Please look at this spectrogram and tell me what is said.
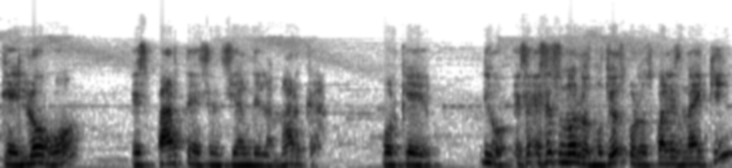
que el logo es parte esencial de la marca. Porque, digo, ese, es uno de los motivos por los cuales Nike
